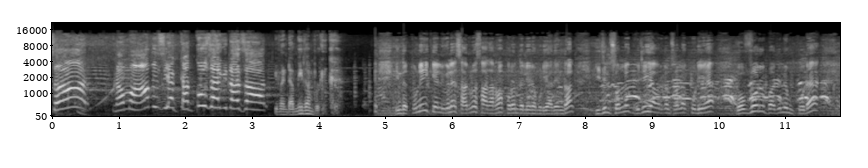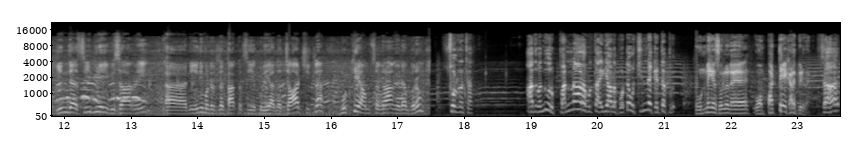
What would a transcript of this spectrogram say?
சார் நம்ம ஆபீஸிய கக்கூஸ் ஆகிட்டா சார். இவன் டம்மி தான் போட்டிருக்கு இந்த துணை கேள்விகளை சர்வசாதாரணமாக புறந்தள்ளிட முடியாது என்றால் இதில் சொல்ல விஜய் அவர்கள் சொல்லக்கூடிய ஒவ்வொரு பதிலும் கூட இந்த சிபிஐ விசாரணை நீதிமன்றத்தில் தாக்கல் செய்யக்கூடிய அந்த சார்ஜ் ஷீட்டில் முக்கிய அம்சங்களாக இடம்பெறும். சொல்றேன் சார். அது வந்து ஒரு பன்னாட முத்த ஐடியால போட்ட ஒரு சின்ன கெட்டப்பு. உண்மையை சொல்லல உன் பட்டையை கிளப்பிடுவேன் சார்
